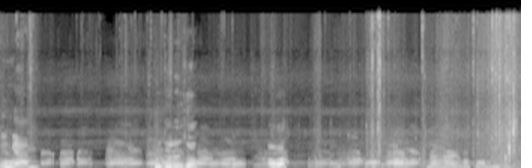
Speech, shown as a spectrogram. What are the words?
อึ้งอย่างตัวตัวหนึงโชคเอาวะอย่าหายมาพ่อมือเลย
